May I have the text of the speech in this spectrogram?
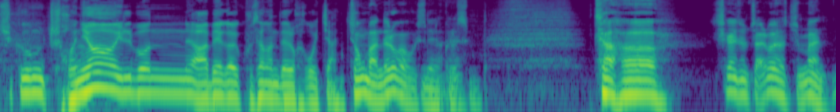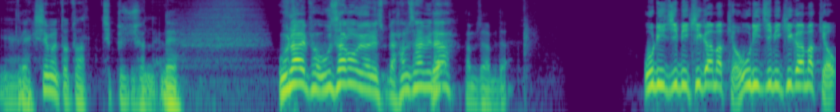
지금 전혀 일본의 아베가 구상한 대로 가고 있지 않죠. 정반대로 가고 있습니다. 네, 그렇습니다. 예. 자, 어, 시간이 좀 짧아졌지만 예, 네. 핵심은 또, 더 짚어주셨네요. 네. 운하이퍼 우상호 의원이었습니다. 감사합니다. 네, 감사합니다. 우리 집이 기가 막혀. 우리 집이 기가 막혀.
